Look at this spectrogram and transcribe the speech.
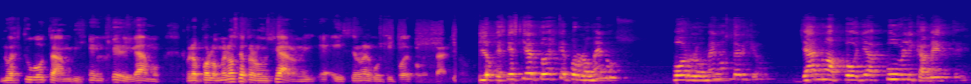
no estuvo tan bien que digamos, pero por lo menos se pronunciaron e, e hicieron algún tipo de comentario. Lo que sí es cierto es que por lo menos, por lo menos Sergio, ya no apoya públicamente,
